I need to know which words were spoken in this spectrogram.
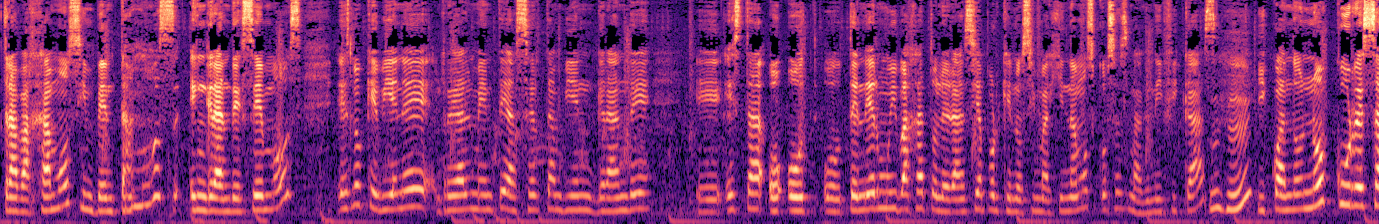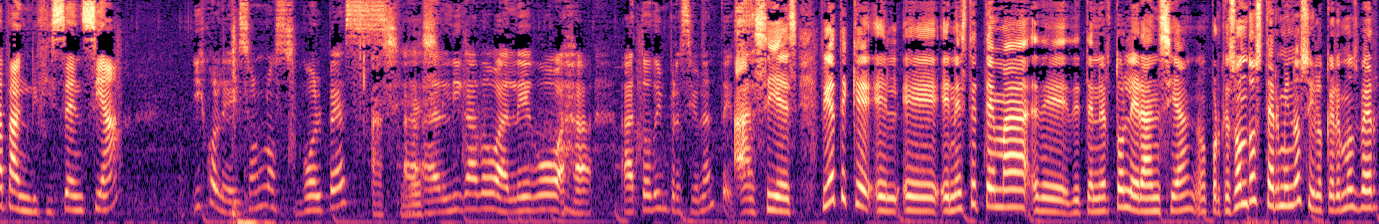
trabajamos, inventamos, engrandecemos, es lo que viene realmente a ser también grande eh, esta o, o, tener muy baja tolerancia porque nos imaginamos cosas magníficas y cuando no ocurre esa magnificencia, híjole, son los golpes al hígado, al ego, a, a todo impresionante. Así es. Fíjate que el, eh, en este tema de, tener tolerancia, ¿no? porque son dos términos, si lo queremos ver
